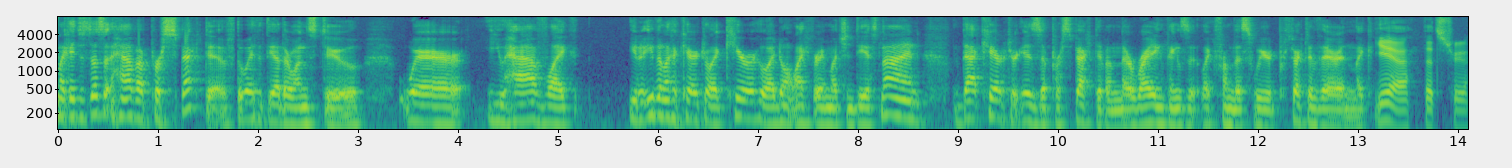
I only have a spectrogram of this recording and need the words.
like it just doesn't have a perspective the way that the other ones do where you have like you know even like a character like Kira who I don't like very much in DS9 that character is a perspective and they're writing things that, like from this weird perspective there and like Yeah, that's true.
